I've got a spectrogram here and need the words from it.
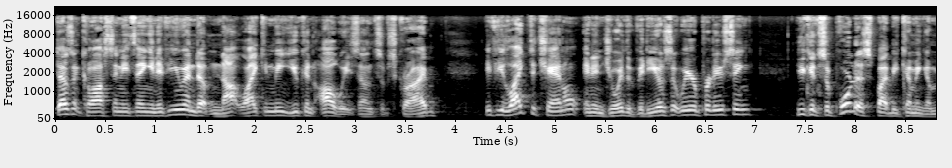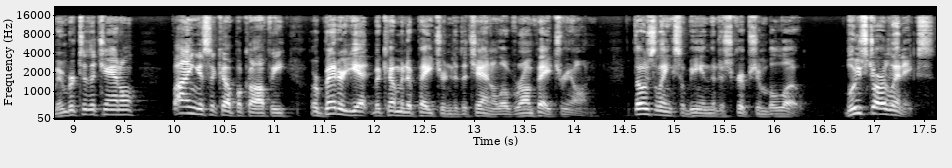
Doesn't cost anything, and if you end up not liking me, you can always unsubscribe. If you like the channel and enjoy the videos that we are producing, you can support us by becoming a member to the channel, buying us a cup of coffee, or better yet, becoming a patron to the channel over on Patreon. Those links will be in the description below. Bluestar Linux.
